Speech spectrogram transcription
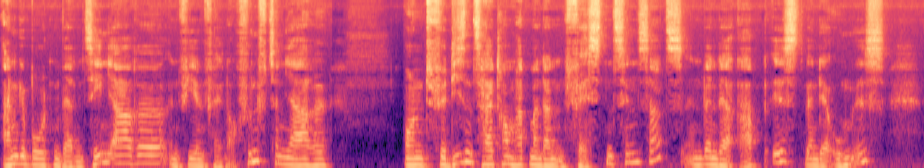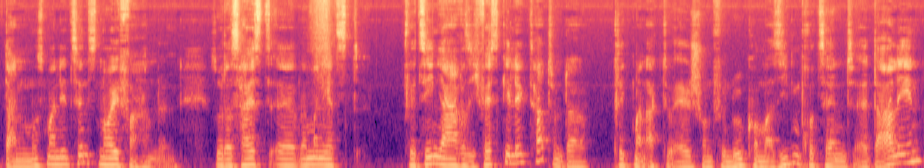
angeboten werden zehn Jahre, in vielen Fällen auch 15 Jahre. Und für diesen Zeitraum hat man dann einen festen Zinssatz. Und wenn der ab ist, wenn der um ist, dann muss man den Zins neu verhandeln. So, das heißt, äh, wenn man jetzt für zehn Jahre sich festgelegt hat und da kriegt man aktuell schon für 0,7 Prozent äh, Darlehen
